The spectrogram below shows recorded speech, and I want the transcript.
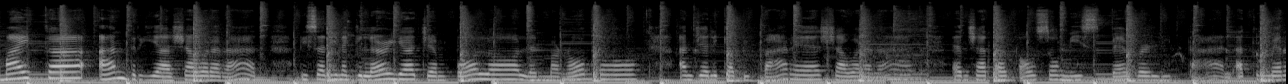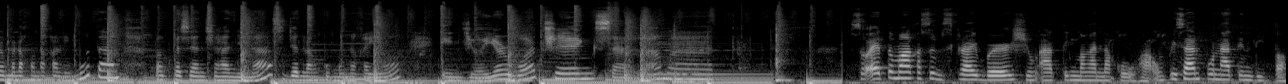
Maika Andrea Shawararat, Rizalina Gilaria, Jem Polo, Len Maroto, Angelica Bibares, Shawararat, and shout out also Miss Beverly Tal. At kung meron man ako nakalimutan, pagpasensyahan nyo na. So, dyan lang po muna kayo. Enjoy your watching. Salamat! So, eto mga ka-subscribers, yung ating mga nakuha. Umpisahan po natin dito.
